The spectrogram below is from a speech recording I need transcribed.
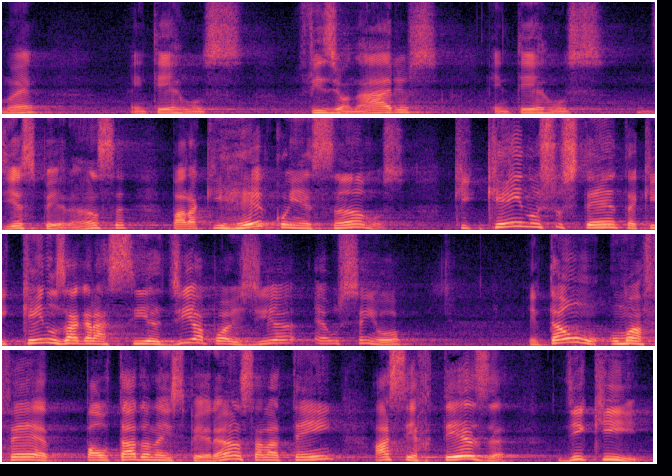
não é? Em termos visionários, em termos de esperança, para que reconheçamos que quem nos sustenta, que quem nos agracia dia após dia é o Senhor. Então, uma fé pautada na esperança, ela tem a certeza de que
